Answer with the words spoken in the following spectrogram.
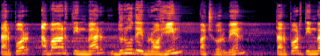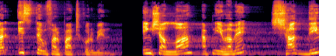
তারপর আবার তিনবার দুরুদ ইব্রাহিম পাঠ করবেন তারপর তিনবার ইস্তেগফার পাঠ করবেন ইনশাল্লাহ আপনি এভাবে সাত দিন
